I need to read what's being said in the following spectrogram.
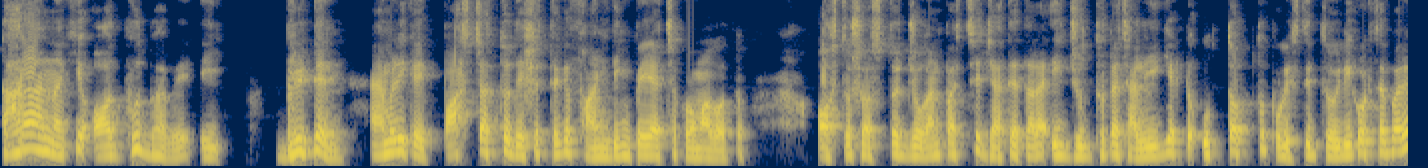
তারা নাকি অদ্ভুতভাবে এই ব্রিটেন, আমেরিকায় পাশ্চাত্য দেশের থেকে ফান্ডিং পেয়ে যাচ্ছে ক্রমাগত। অস্ত্রশস্ত্রের যোগান পাচ্ছে যাতে তারা এই যুদ্ধটা চালিয়ে গিয়ে একটা উত্তপ্ত পরিস্থিতি তৈরি করতে পারে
